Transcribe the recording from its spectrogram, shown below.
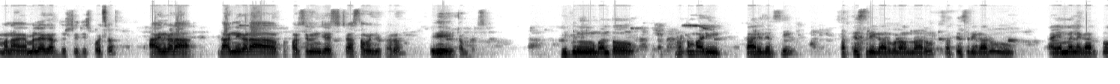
మన ఎమ్మెల్యే గారి దృష్టికి తీసుకొచ్చాం. ఆయన కూడా దాన్ని కూడా పరిశీలన చేసి చేస్తామని చెప్పారు. ఇది కంపల్సరీ ఇప్పుడు మనతో రకంబాడి కార్యదర్శి సత్యశ్రీ గారు కూడా ఉన్నారు. సత్యశ్రీ గారు ఎమ్మెల్యే గారితో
